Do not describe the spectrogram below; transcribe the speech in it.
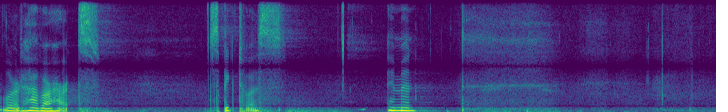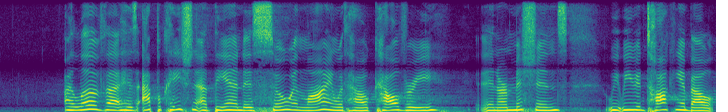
Lord, have our hearts. Speak to us. Amen. I love that his application at the end is so in line with how Calvary in our missions, we, we've been talking about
